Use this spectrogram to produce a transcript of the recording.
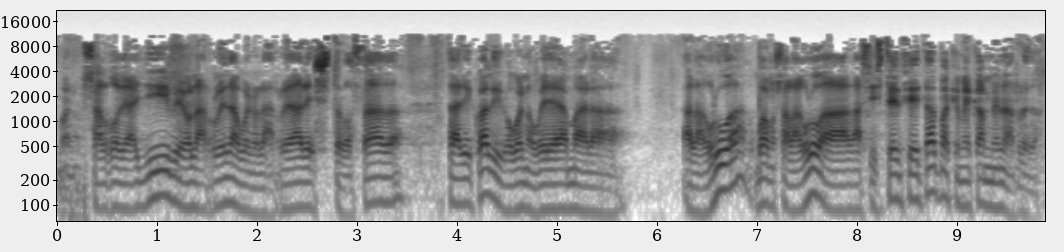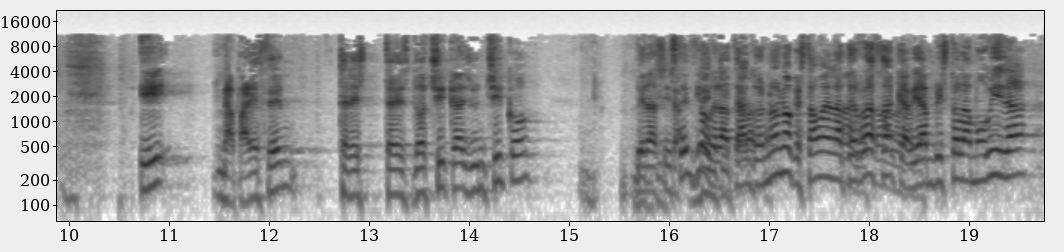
Bueno, salgo de allí, veo la rueda, bueno, la rueda destrozada, tal y cual, y digo, bueno, voy a llamar a, a la grúa, vamos a la grúa, a la asistencia y tal, para que me cambien la rueda. Y me aparecen tres, tres, dos chicas y un chico. ¿De la asistencia o de la terraza? No, no, que estaban en la Ah, terraza, que habían visto la movida,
